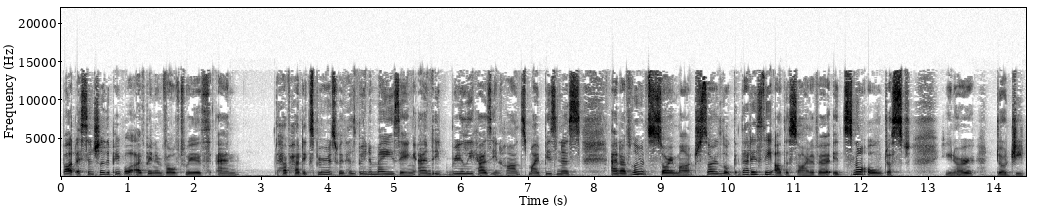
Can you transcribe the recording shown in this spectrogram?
But essentially, the people I've been involved with and have had experience with has been amazing and it really has enhanced my business and I've learned so much. So, look, that is the other side of it. It's not all just, you know, dodgy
